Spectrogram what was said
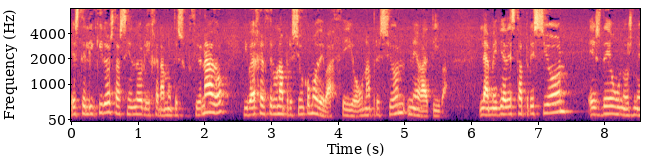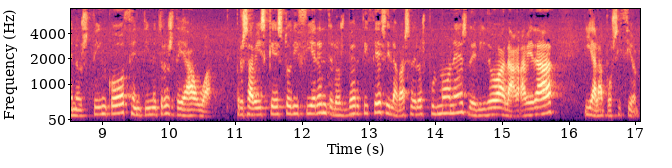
Este líquido está siendo ligeramente succionado y va a ejercer una presión como de vacío, una presión negativa. La media de esta presión es de unos menos 5 centímetros de agua, pero sabéis que esto difiere entre los vértices y la base de los pulmones debido a la gravedad y a la posición.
